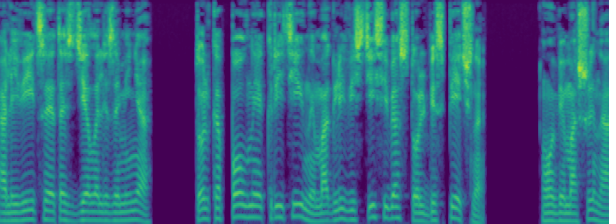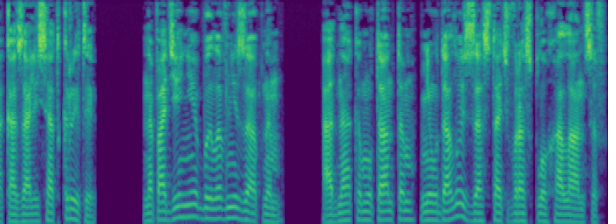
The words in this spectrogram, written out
А ливийцы это сделали за меня. Только полные кретины могли вести себя столь беспечно. Обе машины оказались открыты. Нападение было внезапным. Однако мутантам не удалось застать врасплох аланцев.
